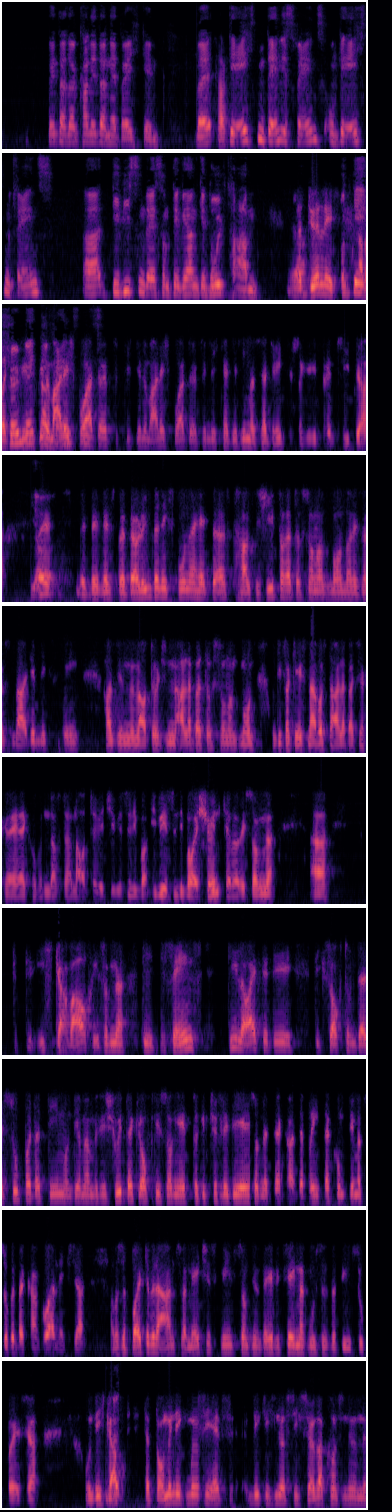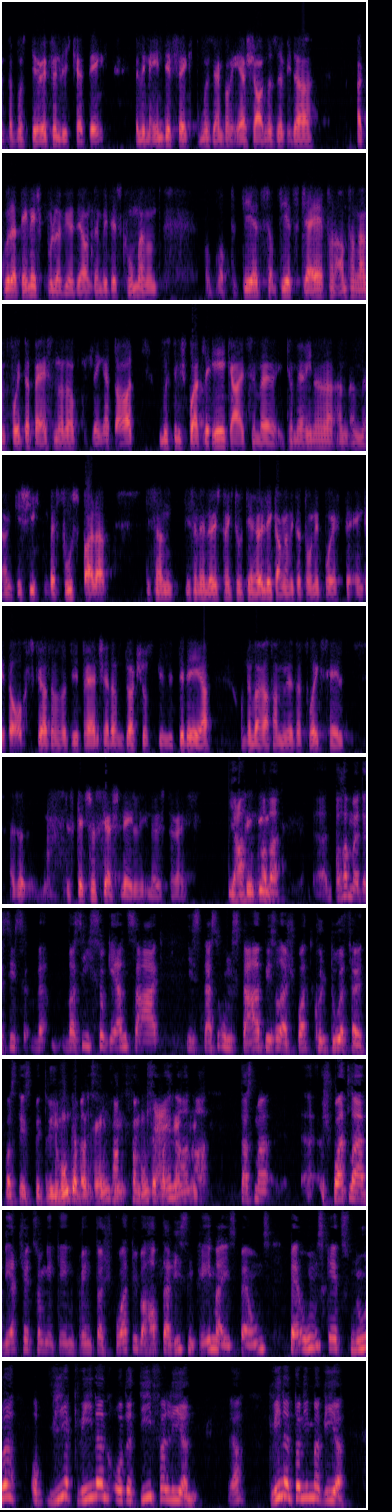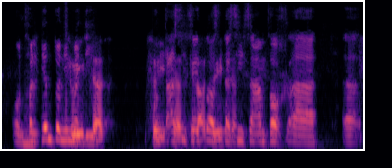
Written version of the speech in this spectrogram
Peter, da kann ich da nicht recht geben. Weil Sag. die echten Tennis-Fans und die echten Fans, äh, die wissen das und die werden Geduld haben. Ja. Natürlich. Die aber die, die, die, normale Sport, die, normale Sportöffentlichkeit ist immer sehr kritisch, im Prinzip, ja. ja. Wenn es bei, bei Olympia nichts gewonnen hätte, haben die Skifahrer durch Sonne und Mond, dann ist das Nationalteam nichts gewonnen, haben sie den Norddeutschen Alaba durch Sonne und Mond und die vergessen auch, was der Alaba für Karriere gehabt und auch der Nautovic. Ich will es nicht immer, ich will es nicht immer alles schön aber ich sage nur, äh, ich glaube auch, ich sage nur, die, die Fans, die Leute, die, die gesagt haben, der ist super, der Team, und die haben mir die Schulter geklopft, die sagen, jetzt, da gibt es schon viele, die sagen, der, der bringt, der kommt immer zurück und der kann gar nichts, ja. Aber sobald er wieder ein, zwei Matches gewinnt, sagen sie, ich immer gewusst, dass der Team super ist, ja. Und ich glaube, der Dominik muss sich jetzt wirklich nur auf sich selber konzentrieren und nicht auf was die Öffentlichkeit denkt, weil im Endeffekt muss einfach er schauen, dass er wieder ein guter Tennisspieler wird, ja, und dann wird es kommen. Und ob, ob die jetzt, ob die jetzt gleich von Anfang an voll dabei sind oder ob das länger dauert, muss dem Sportler eh egal sein, weil ich kann mich erinnern an, an, an Geschichten bei Fußballern, die sind, die sind in Österreich durch die Hölle gegangen, wie der Toni Boll Ende der 80er hat, dann hat er die drei Entscheidungen durchgeschossen in die DDR und dann war er auf einmal wieder der Volksheld. Also das geht schon sehr schnell in Österreich. Ja, aber äh, noch einmal, das ist, was ich so gern sage, ist, dass uns da ein bisschen eine Sportkultur fällt, was das betrifft. Hundertprozentig. Von klein an, dass man Sportler Wertschätzung entgegenbringt, dass Sport überhaupt ein Riesenthema ist bei uns. Bei uns geht es nur, ob wir gewinnen oder die verlieren. Ja? Gewinnen tun immer wir und verlieren tun immer so die. Das. So und das, ist, ist genau etwas, so ist das ist einfach, äh, äh,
